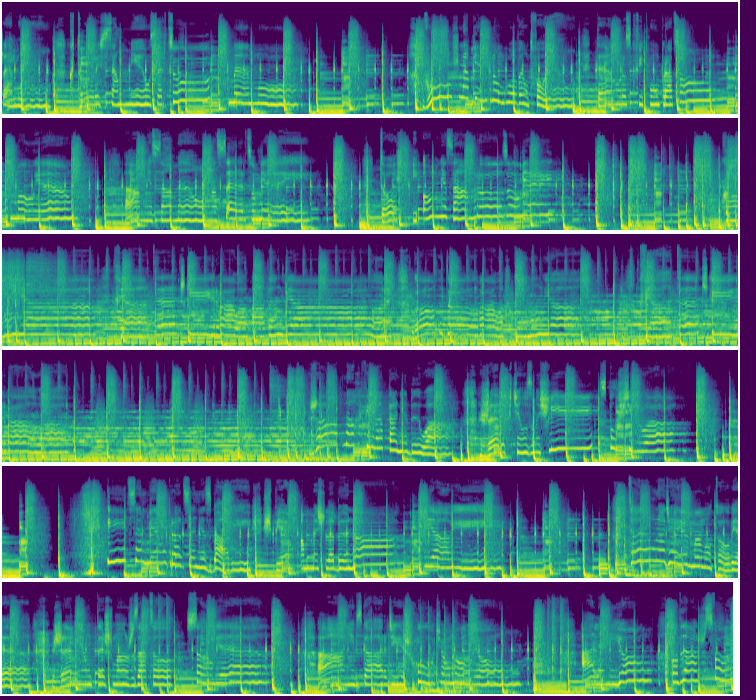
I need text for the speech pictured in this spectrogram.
pierwszemu, któryś sam mił sercu memu. Włóż na piękną głowę twoją, tę rozkwitłą pracą moje, a mnie samę na sercu miej. Toż i o mnie sam rozum. żebych cię z myśli spuściła. I sen mnie pracę nie zbawi, śpię, a myślę by najawi. Tę nadzieję mam o tobie, że mię też masz za co sobie. Ani wzgardzisz chucią moją oddasz swoją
